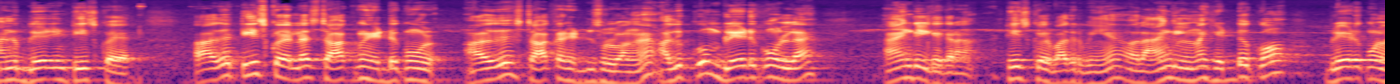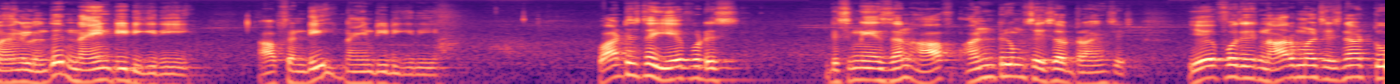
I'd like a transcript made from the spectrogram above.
and blade in T square அதாவது டி ஸ்கொயரில் ஸ்டாக்கும் ஹெட்டுக்கும் அதாவது ஸ்டாக்கர் ஹெட்னு சொல்லுவாங்க. அதுக்கும் பிளேடுக்கும் உள்ள ஆங்கிள் கேட்குறாங்க டி ஸ்கொயர் பார்த்துருப்பீங்க. அதில் ஆங்கிள்னா ஹெட்டுக்கும் பிளேடுக்கும் உள்ள ஆங்கிள் வந்து ninety degree option D ninety degree what is the A four dis designation of untrim size of drawing size A four size normal சைஸ்னால் two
